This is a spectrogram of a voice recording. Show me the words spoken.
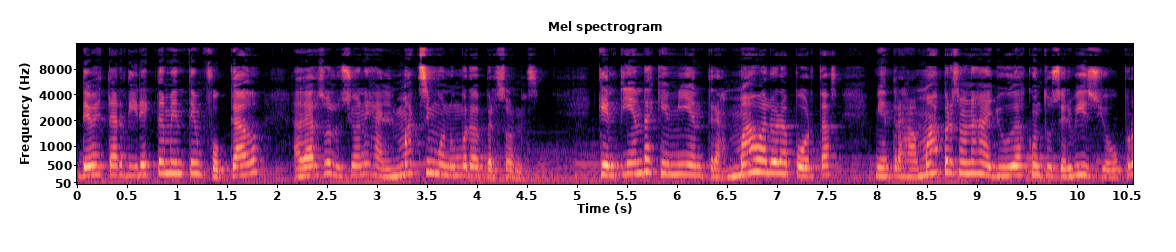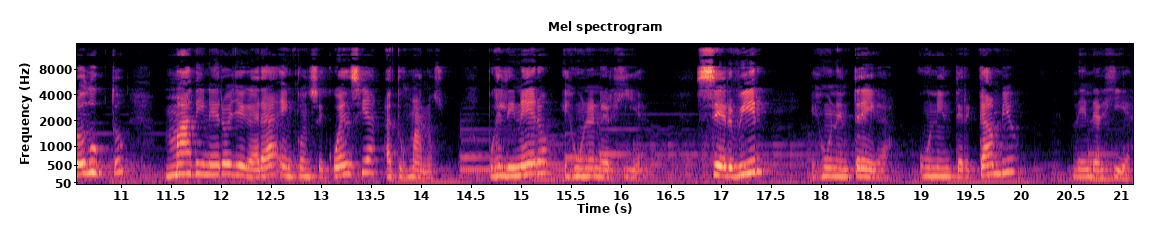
debe estar directamente enfocado a dar soluciones al máximo número de personas que entiendas que mientras más valor aportas, mientras a más personas ayudas con tu servicio o producto, más dinero llegará en consecuencia a tus manos, pues el dinero es una energía. Servir es una entrega, un intercambio de energía.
